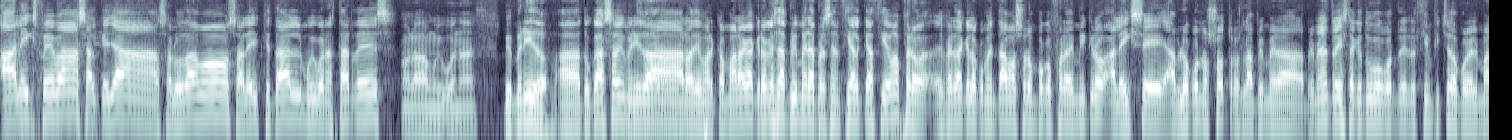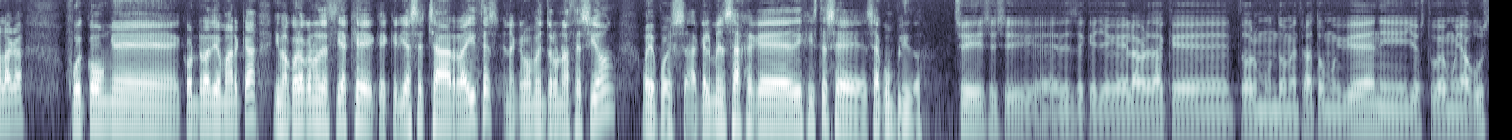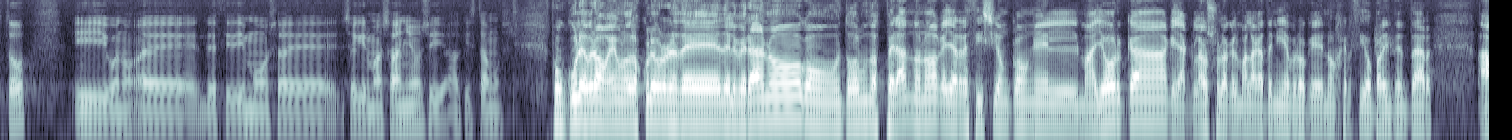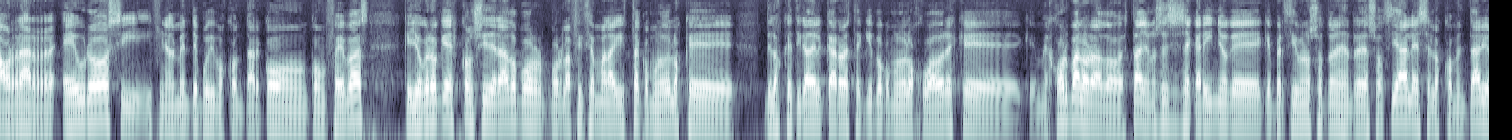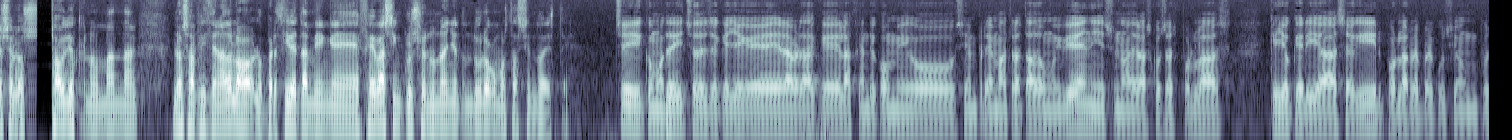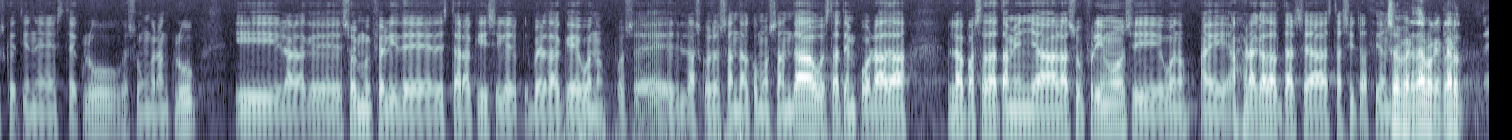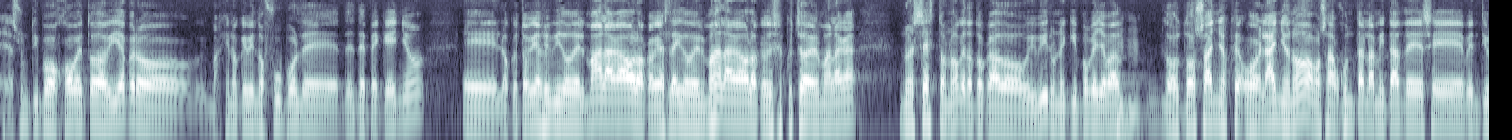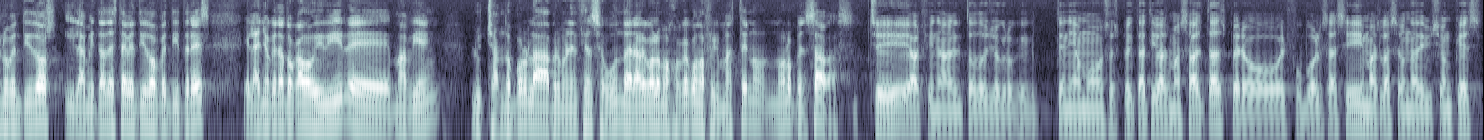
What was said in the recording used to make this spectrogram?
Alex Febas, al que ya saludamos. Alex, ¿qué tal? Muy buenas tardes. Hola, muy buenas. Bienvenido a tu casa, bienvenido a Radio Marca Málaga. Creo que es la primera presencial que hacíamos, pero es verdad que lo comentábamos solo un poco fuera de micro. Alex eh, habló con nosotros, la primera, la primera entrevista que tuvo recién fichado por el Málaga fue con, eh, con Radio Marca y me acuerdo que nos decías que, querías echar raíces, en aquel momento era una cesión. Oye, pues aquel mensaje que dijiste se, se ha cumplido. Sí, sí, sí. Eh, desde que llegué, la verdad que todo el mundo me trató muy bien y yo estuve muy a gusto. Y bueno, eh, decidimos eh, seguir más años y aquí estamos. Fue un culebrón, uno de los culebrones del verano, con todo el mundo esperando, ¿no? Aquella rescisión con el Mallorca, aquella cláusula que el Málaga tenía pero que no ejerció para intentar ahorrar euros y, finalmente pudimos contar con, con, Febas, que yo creo que es considerado por, por, la afición malaguista como uno de los que de los que tira del carro a este equipo, como uno de los jugadores que, mejor valorado está. Yo no sé si ese cariño que, percibimos nosotros en redes sociales, en los comentarios, en los audios que nos mandan los aficionados, lo, percibe también eh, Febas, incluso en un año tan duro como está siendo este. Sí, como te he dicho, desde que llegué, la verdad que la gente conmigo siempre me ha tratado muy bien y es una de las cosas por las que yo quería seguir por la repercusión pues que tiene este club, es un gran club y la verdad que soy muy feliz de, estar aquí, sí que es verdad que bueno, pues eh, las cosas han dado como se han dado, esta temporada la pasada también ya la sufrimos y bueno, hay, habrá que adaptarse a esta situación. Eso es verdad, porque claro, es un tipo joven todavía, pero imagino que viendo fútbol desde pequeño, eh, lo que tú habías vivido del Málaga o lo que habías leído del Málaga o lo que habías escuchado del Málaga, no es esto, ¿no? Que te ha tocado vivir. Un equipo que lleva los dos años, que, o el año, ¿no? Vamos a juntar la mitad de ese 21-22 y la mitad de este 22-23. El año que te ha tocado vivir, eh, más bien luchando por la permanencia en segunda. Era algo a lo mejor que cuando firmaste no, no lo pensabas. Sí, al final todos yo creo que teníamos expectativas más altas, pero el fútbol es así, y más la segunda división que es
